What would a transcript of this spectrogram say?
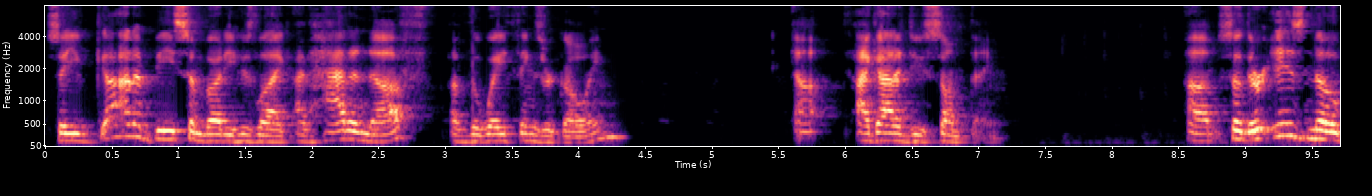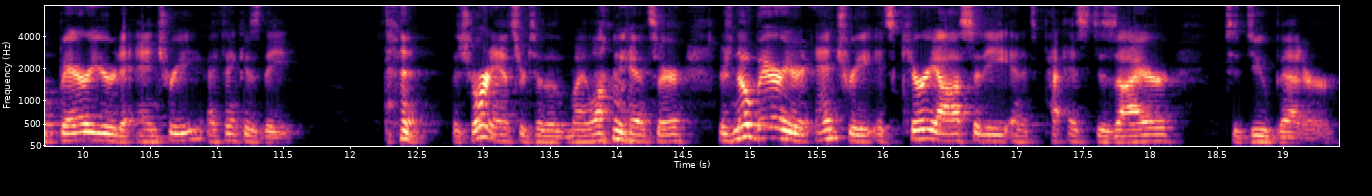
So you've got to be somebody who's like, I've had enough of the way things are going. Uh, I got to do something. Um, so there is no barrier to entry. I think is the the short answer to the, my long answer. There's no barrier to entry. It's curiosity and it's it's desire to do better.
